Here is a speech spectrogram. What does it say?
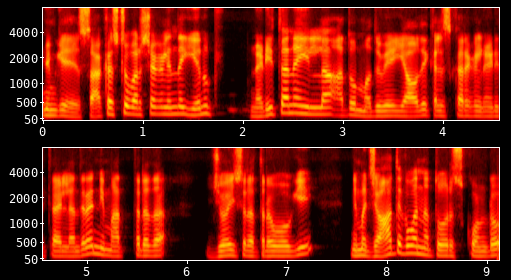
ನಿಮಗೆ ಸಾಕಷ್ಟು ವರ್ಷಗಳಿಂದ ಏನು ನಡೀತಾನೇ ಇಲ್ಲ. ಅಥವಾ ಮದುವೆ ಯಾವುದೇ ಕೆಲಸ ಕಾರ್ಯಗಳು ನಡೀತಾ ಇಲ್ಲ ಅಂದರೆ ನಿಮ್ಮ ಹತ್ತಿರದ ಜೋಯಿಸರ ಹತ್ರ ಹೋಗಿ ನಿಮ್ಮ ಜಾತಕವನ್ನು ತೋರಿಸ್ಕೊಂಡು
